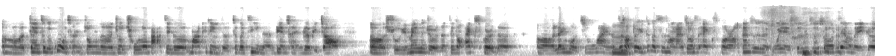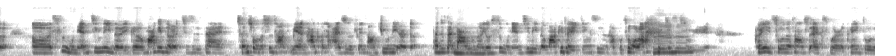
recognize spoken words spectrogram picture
呃，在这个过程中呢，就除了把这个 marketing 的这个技能变成一个比较呃属于 manager 的这种 expert 的呃 level 之外呢，至少对于这个市场来说是 expert 啊，但是我也深知说这样的一个。呃，四五年经历的一个 marketer，其实，在成熟的市场里面，他可能还是非常 junior 的。但是在大陆呢，嗯、有四五年经历的 marketer 已经是很不错了，嗯、就是属于可以说得上是 expert，可以做的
